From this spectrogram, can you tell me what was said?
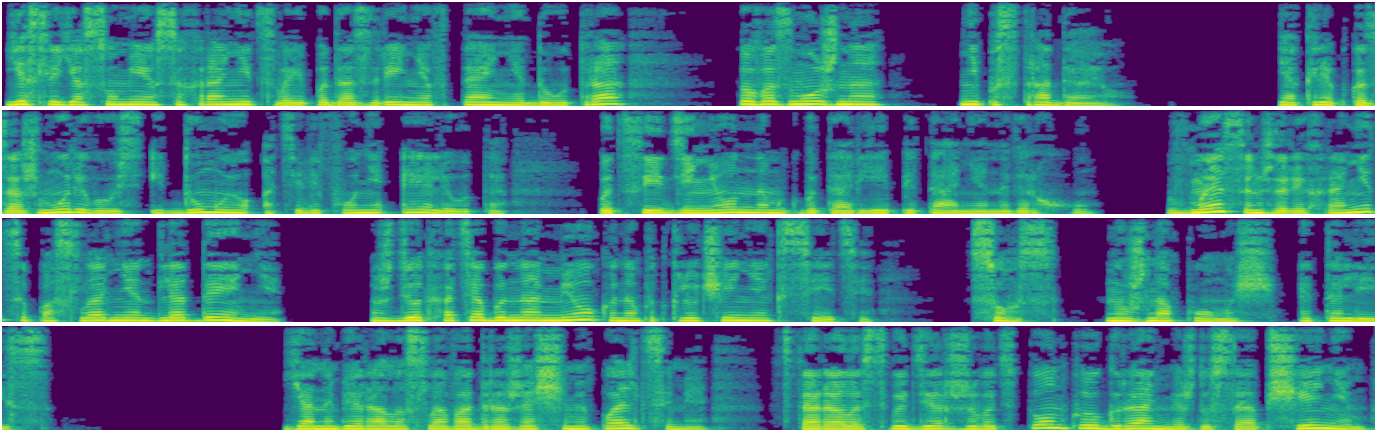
Если я сумею сохранить свои подозрения в тайне до утра, то, возможно, не пострадаю. Я крепко зажмуриваюсь и думаю о телефоне Эллиота, подсоединенном к батарее питания наверху. В мессенджере хранится послание для Дэнни. Ждет хотя бы намека на подключение к сети. «Сос, нужна помощь. Это Лис». Я набирала слова дрожащими пальцами, старалась выдерживать тонкую грань между сообщением,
